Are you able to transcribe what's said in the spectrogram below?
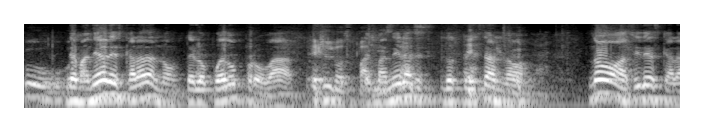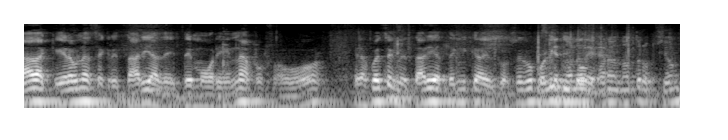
Uh, De manera descarada no, te lo puedo probar. los De panistas. manera, des- los periodistas no. No, así descarada que era una secretaria de, de Morena, por favor. Era, fue secretaria técnica del Consejo Es que Político. no le dejaron otra opción.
